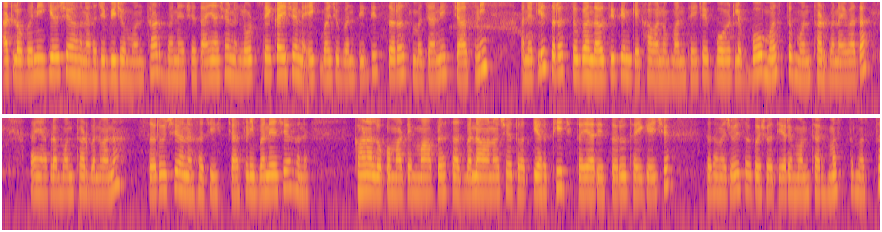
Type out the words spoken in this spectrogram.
આટલો બની ગયો છે અને હજી બીજો મોનથાળ બને છે. તો અહીંયા છે ને લોટ શેકાય છે ને એક બાજુ બનતી હતી સરસ મજાની ચાસણી અને એટલી સરસ સુગંધ આવતી હતી ને કે ખાવાનું મન થઈ જાય. બહુ એટલે બહુ મસ્ત મોનથાળ બનાવ્યા હતા. તો અહીંયા આપણા મોનથાળ બનવાના શરૂ છે અને હજી ચાસણી બને છે અને ઘણા લોકો માટે મહાપ્રસાદ બનાવવાનો છે. તો અત્યારથી જ તૈયારી શરૂ થઈ ગઈ છે. તો તમે જોઈ શકો છો અત્યારે મોનથાળ મસ્ત મસ્ત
